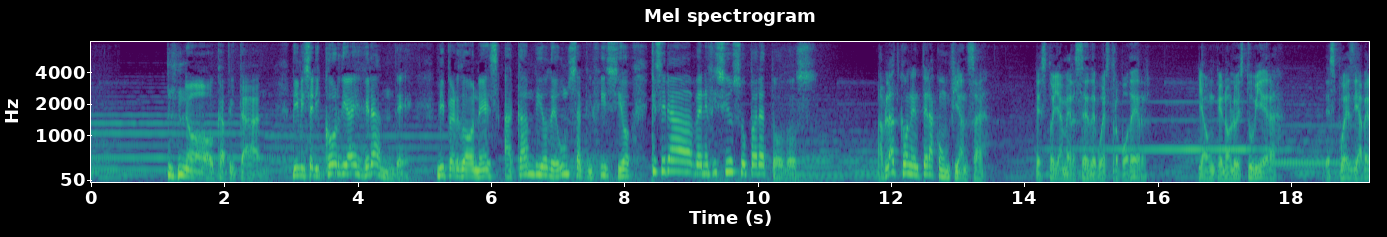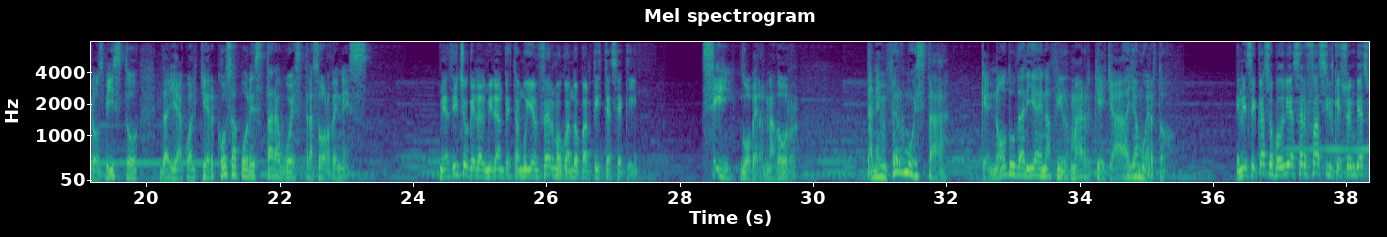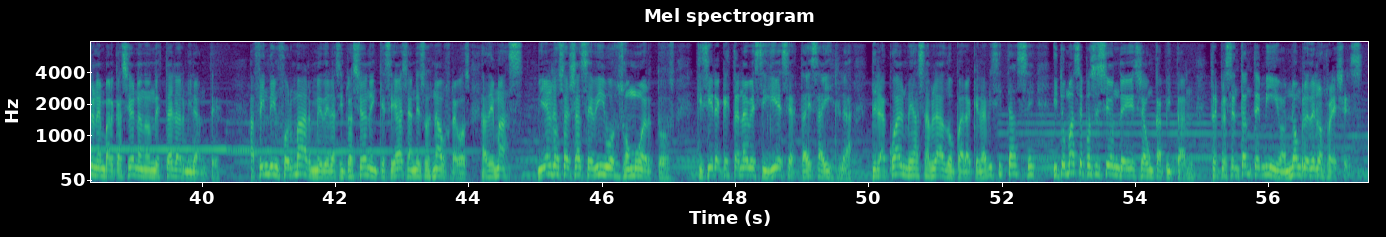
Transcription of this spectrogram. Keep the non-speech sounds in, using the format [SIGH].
[LAUGHS] No, capitán. Mi misericordia es grande. Mi perdón es a cambio de un sacrificio que será beneficioso para todos. Hablad con entera confianza. Estoy a merced de vuestro poder. Y aunque no lo estuviera, después de haberos visto, daría cualquier cosa por estar a vuestras órdenes. Me has dicho que el almirante está muy enfermo cuando partiste hacia aquí. Sí, gobernador. Tan enfermo está que no dudaría en afirmar que ya haya muerto. En ese caso podría ser fácil que yo enviase una embarcación en donde está el almirante a fin de informarme de la situación en que se hallan esos náufragos. Además, bien los hallase vivos o muertos, quisiera que esta nave siguiese hasta esa isla, de la cual me has hablado para que la visitase y tomase posesión de ella un capitán, representante mío en nombre de los reyes.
